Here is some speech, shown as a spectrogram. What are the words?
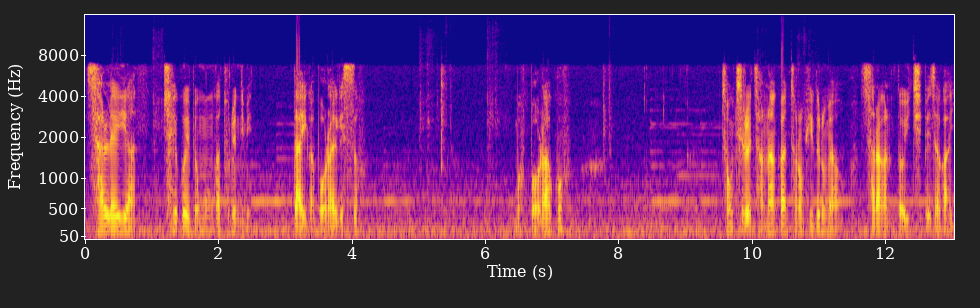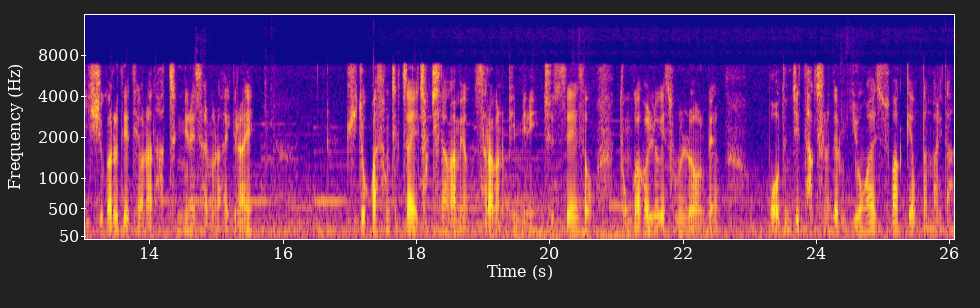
살레이안 최고의 명문가 도련님이 따위가 뭘 알겠어? 뭐 뭐라고? 정치를 장난감처럼 휘두르며 살아가는 너희 지배자가 이 슈가르드에 태어난 하층민의 삶을 알기라 해. 귀족과 성직자에 착취당하며 살아가는 빈민이 출세해서 돈과 권력에 손을 넣으며 뭐든지 닥치는 대로 이용할 수밖에 없단 말이다.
